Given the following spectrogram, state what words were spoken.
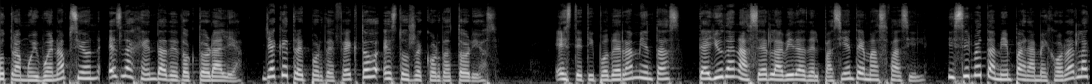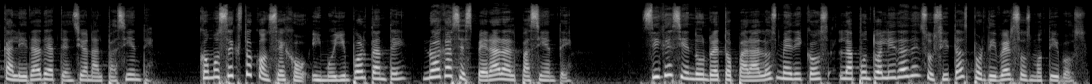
Otra muy buena opción es la agenda de Doctoralia, ya que trae por defecto estos recordatorios. Este tipo de herramientas te ayudan a hacer la vida del paciente más fácil y sirve también para mejorar la calidad de atención al paciente. Como sexto consejo y muy importante, no hagas esperar al paciente. Sigue siendo un reto para los médicos la puntualidad en sus citas por diversos motivos.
